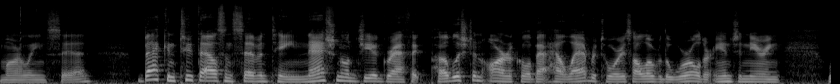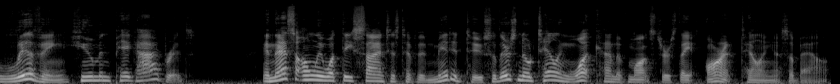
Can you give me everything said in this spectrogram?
Marlene said. Back in 2017, National Geographic published an article about how laboratories all over the world are engineering living human pig hybrids. And that's only what these scientists have admitted to, so there's no telling what kind of monsters they aren't telling us about.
